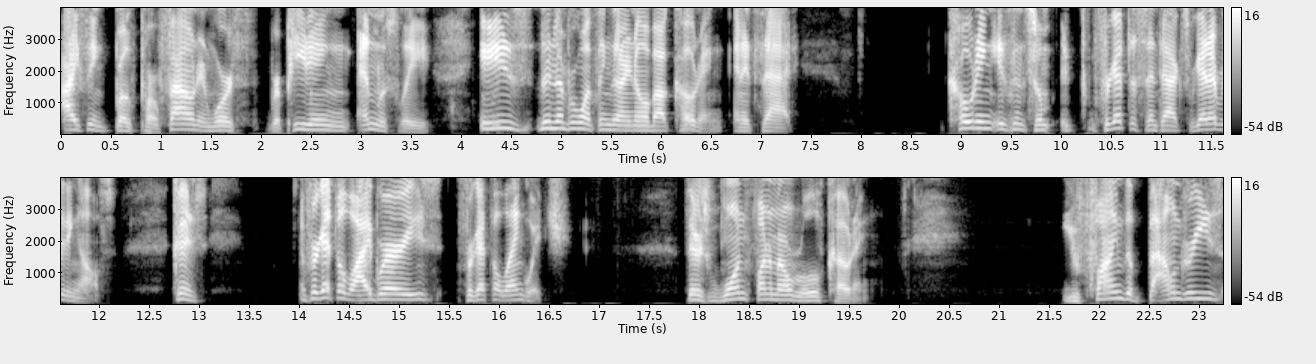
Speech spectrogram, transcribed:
I think, both profound and worth repeating endlessly is the number one thing that I know about coding. And it's that coding isn't so, forget the syntax, forget everything else. Cause forget the libraries, forget the language. There's one fundamental rule of coding. You find the boundaries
